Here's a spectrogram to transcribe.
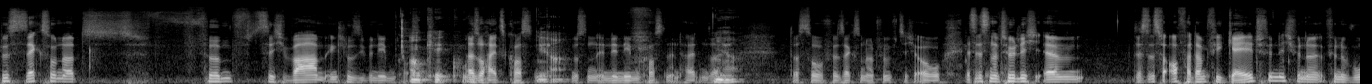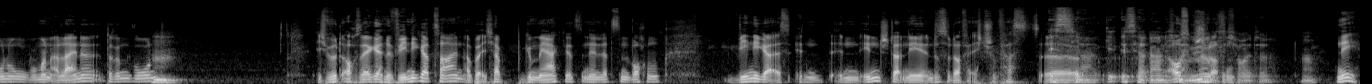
bis 650 warm inklusive Nebenkosten. Okay, cool. Also Heizkosten Ja. müssen in den Nebenkosten enthalten sein. ja. Das so für 650 Euro. Es ist natürlich, ähm, das ist auch verdammt viel Geld, finde ich, für eine, für eine Wohnung, wo man alleine drin wohnt. Hm. Ich würde auch sehr gerne weniger zahlen, aber ich habe gemerkt jetzt in den letzten Wochen, weniger ist in, in Innenstadt, nee, in Düsseldorf echt schon fast. Äh, Ist, ja, ist ja gar nicht ausgeschlossen. möglich heute. Ja. Nee,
